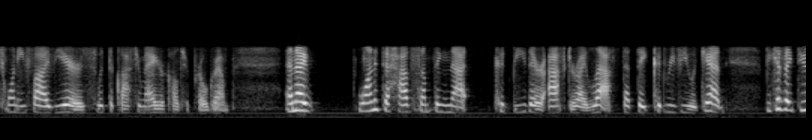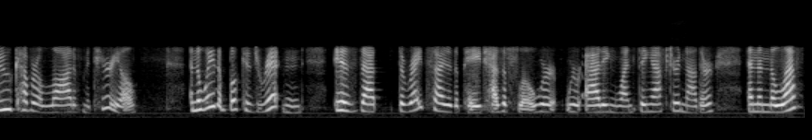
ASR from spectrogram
25 years with the classroom agriculture program. And I wanted to have something that could be there after I left that they could review again because I do cover a lot of material. And the way the book is written is that the right side of the page has a flow where we're adding one thing after another, and then the left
